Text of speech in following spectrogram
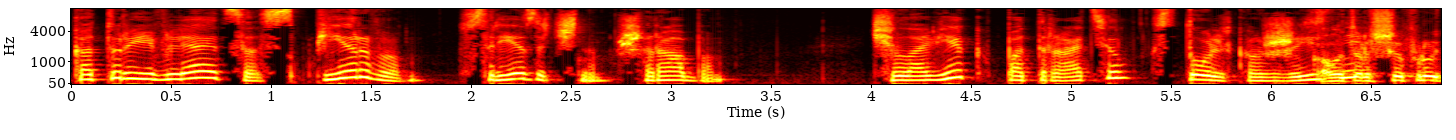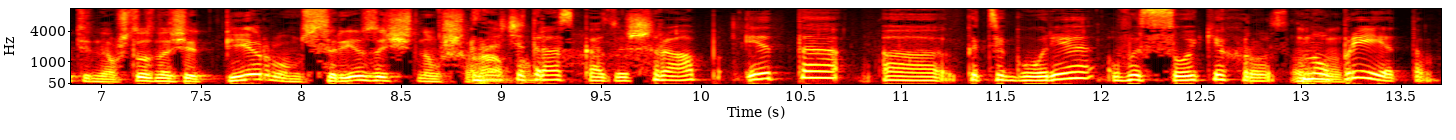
который является с первым срезочным шрабом человек потратил столько жизни. А вот расшифруйте нам, что значит первым срезочным шрабом? Значит, рассказываю. Шраб – это э, категория высоких роз. Угу. Но при этом,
